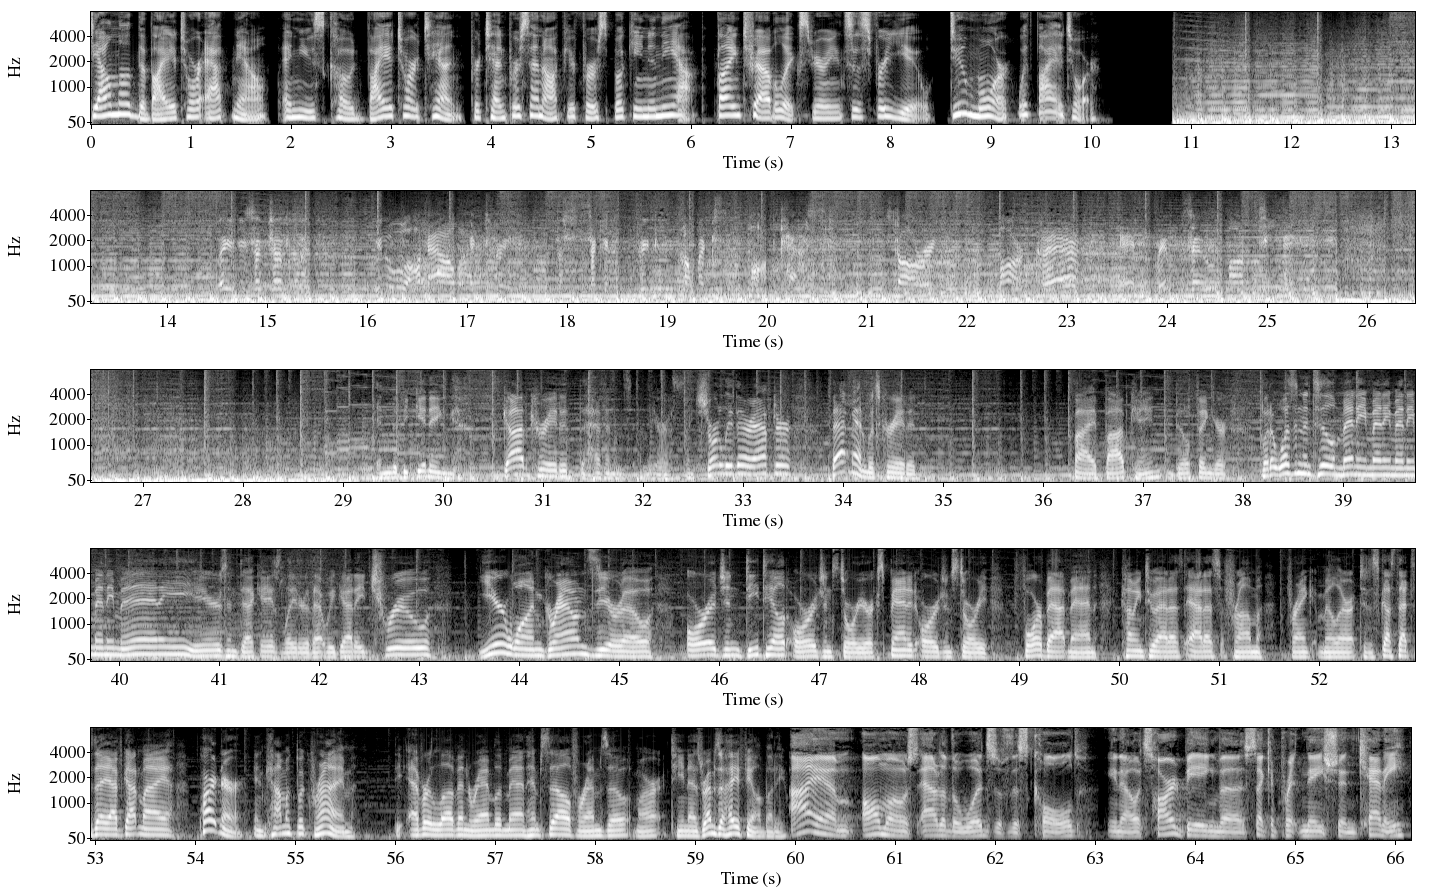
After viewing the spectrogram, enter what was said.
Download the Viator app now and use code Viator10 for 10% off your first booking in the app. Find travel experiences for you. Do more with Viator. Ladies and gentlemen, you are now entering the Second Freedom Comics podcast, starring Mark Claire and Remzo Martinez. In the beginning, God created the heavens and the earth, and shortly thereafter, Batman was created by Bob Kane and Bill Finger. But it wasn't until many, many, many, many, many years and decades later that we got a true year one, ground zero origin, detailed origin story or expanded origin story for Batman coming to at us, at us from Frank Miller. To discuss that today, I've got my partner in comic book crime, the ever loving rambling man himself, Remzo Martinez. Remzo, how you feeling, buddy? I am almost out of the woods of this cold. You know, it's hard being the second print nation Kenny,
